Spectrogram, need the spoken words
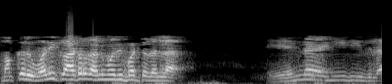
மக்கள் வழி காட்டுறது அனுமதிப்பட்டதல்ல. என்ன நீதி இதுல?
